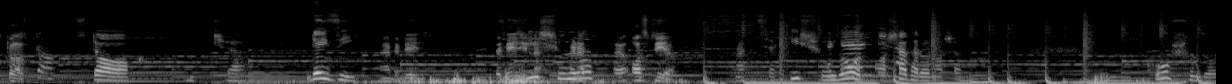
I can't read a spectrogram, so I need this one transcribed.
স্টক স্টক স্টক আচ্ছা ডেইজি হ্যাঁ এটা ডেইজি না সুন্দর। অস্ট্রিয়া। আচ্ছা কি সুন্দর অসাধারণ অসাধারণ। খুব সুন্দর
